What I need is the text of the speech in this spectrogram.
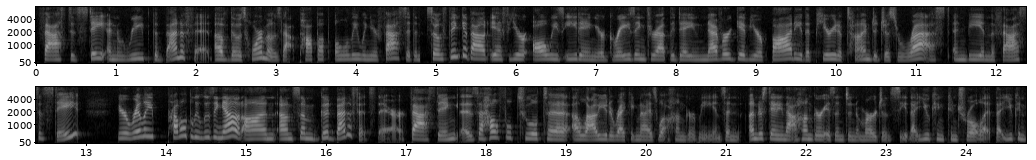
fasted state and reap the benefit of those hormones that pop up only when you're fasted. And so think about if you're always eating, you're grazing throughout the day, you never give your body the period of time to just rest and be in the fasted state you're really probably losing out on, on some good benefits there. Fasting is a helpful tool to allow you to recognize what hunger means and understanding that hunger isn't an emergency, that you can control it, that you can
